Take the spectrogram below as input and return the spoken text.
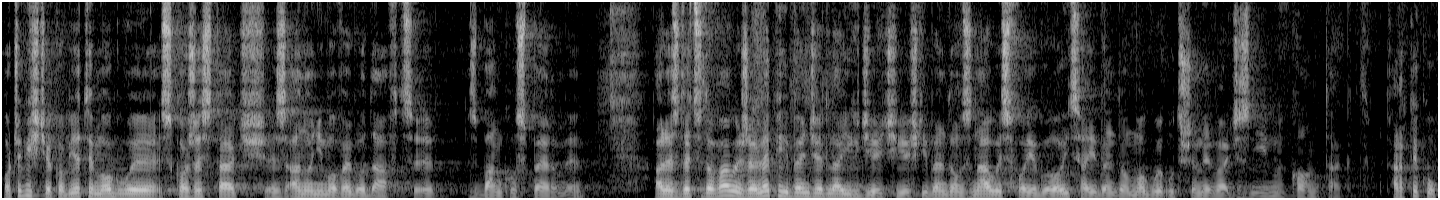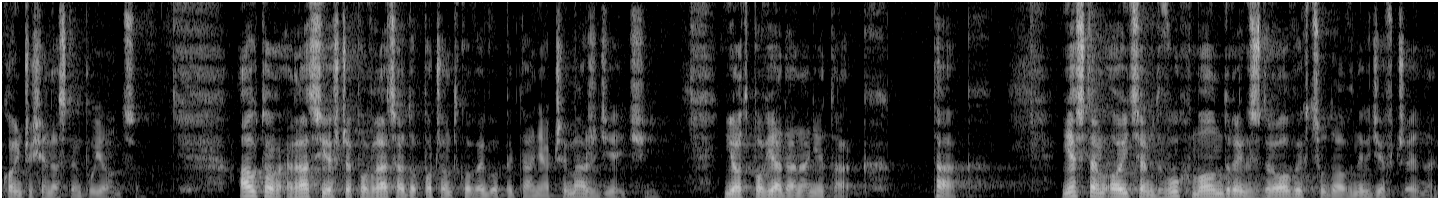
Oczywiście kobiety mogły skorzystać z anonimowego dawcy, z banku spermy, ale zdecydowały, że lepiej będzie dla ich dzieci, jeśli będą znały swojego ojca i będą mogły utrzymywać z nim kontakt. Artykuł kończy się następująco. Autor raz jeszcze powraca do początkowego pytania: czy masz dzieci? I odpowiada na nie tak. Tak. Jestem ojcem dwóch mądrych, zdrowych, cudownych dziewczynek.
